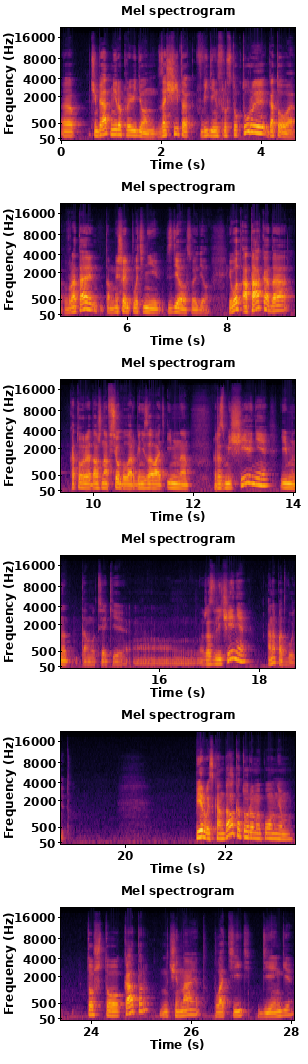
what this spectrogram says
э, чемпионат мира проведен, защита в виде инфраструктуры готова, вратарь, там, Мишель Платини сделал свое дело. И вот атака, да, которая должна все было организовать именно размещение, именно там вот всякие э, развлечения, она подводит. Первый скандал, который мы помним, то, что Катар начинает платить деньги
